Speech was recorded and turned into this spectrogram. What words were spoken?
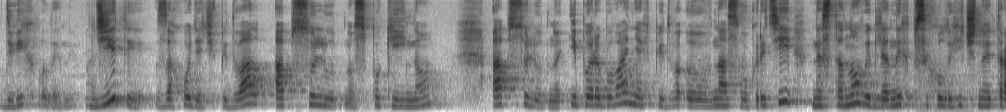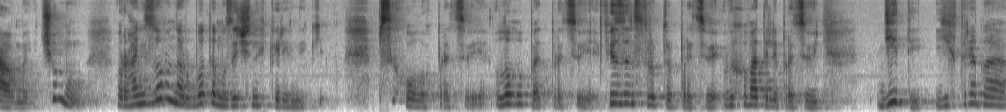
Дві хвилини. Діти заходять в підвал абсолютно спокійно. Абсолютно, і перебування в підва... е, в нас в укритті не становить для них психологічної травми. Чому організована робота музичних керівників? Психолог працює, логопед працює, фізінструктор працює, вихователі працюють. Діти, їх треба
